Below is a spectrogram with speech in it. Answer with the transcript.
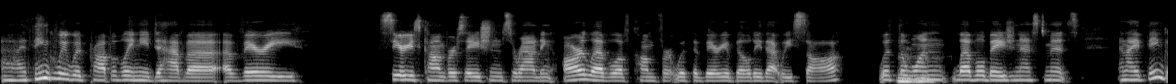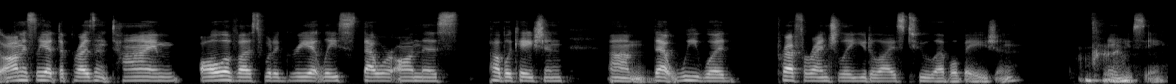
I think we would probably need to have a, a very serious conversation surrounding our level of comfort with the variability that we saw with the mm-hmm. one level Bayesian estimates. And I think honestly, at the present time, all of us would agree, at least that we're on this publication, um, that we would preferentially utilize two level Bayesian okay. AUC.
